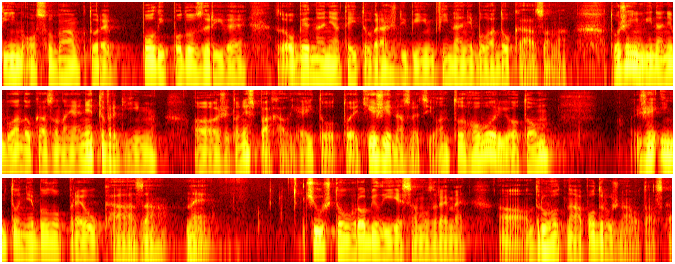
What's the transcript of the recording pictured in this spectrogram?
tým osobám, ktoré boli podozrivé z objednania tejto vraždy, by im vina nebola dokázaná. To, že im vina nebola dokázaná, ja netvrdím, že to nespáchali. Hej? To, to je tiež jedna z vecí. Len to hovorí o tom, že im to nebolo preukázané. Či už to urobili, je samozrejme druhotná a podružná otázka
